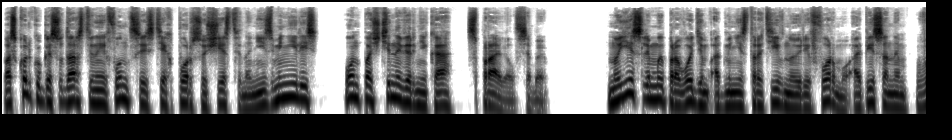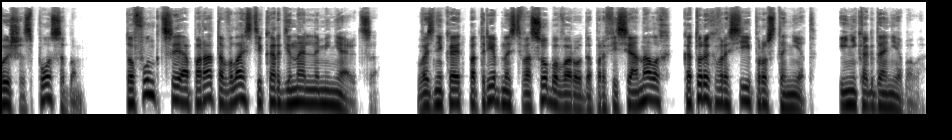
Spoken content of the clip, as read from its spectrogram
Поскольку государственные функции с тех пор существенно не изменились, он почти наверняка справился бы. Но если мы проводим административную реформу, описанным выше способом, то функции аппарата власти кардинально меняются. Возникает потребность в особого рода профессионалах, которых в России просто нет и никогда не было.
